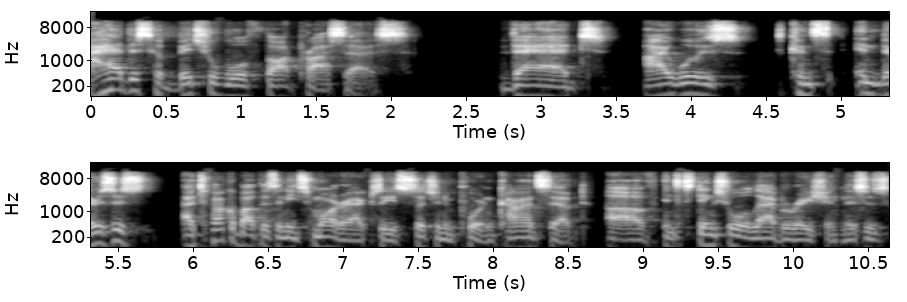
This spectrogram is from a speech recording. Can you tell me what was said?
I had this habitual thought process that I was, cons- and there's this, I talk about this in Eat Smarter, actually. It's such an important concept of instinctual elaboration. This is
